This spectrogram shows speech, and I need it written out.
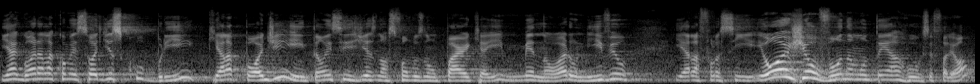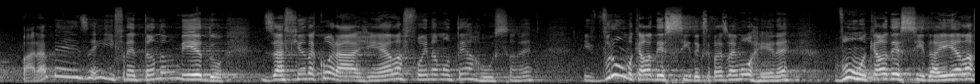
E agora ela começou a descobrir que ela pode ir. Então, esses dias nós fomos num parque aí, menor o nível, e ela falou assim: Hoje eu vou na montanha russa. Eu falei: Ó, oh, parabéns, hein? Enfrentando o medo, desafiando a coragem. Ela foi na montanha russa, né? E vrum, aquela descida que você parece que vai morrer, né? Vrum, aquela descida. Aí ela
